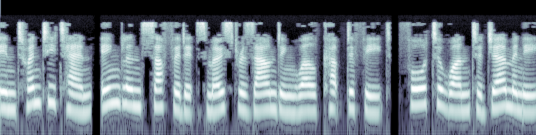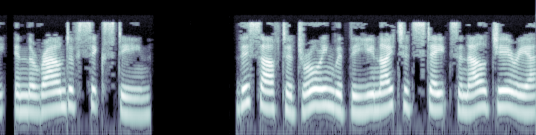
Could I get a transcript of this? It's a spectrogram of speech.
In 2010, England suffered its most resounding World Cup defeat, 4–1 to Germany, in the round of 16. This after drawing with the United States and Algeria,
